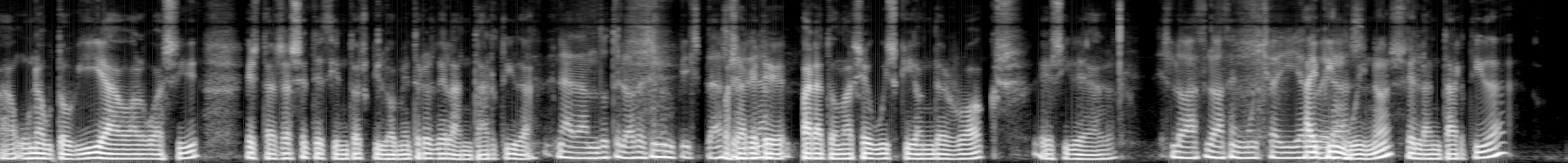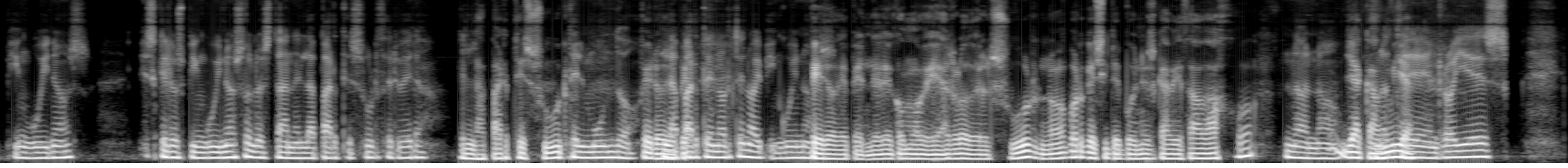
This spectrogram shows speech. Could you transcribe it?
a- una autovía o algo así, estás a 700 kilómetros de la Antártida. Nadando te lo haces en un Pix Plus, O sea que te- para tomarse whisky on the rocks es ideal. Es- Lo, lo hacen mucho allí, ya Hay lo pingüinos en la Antártida. Pingüinos. Es que los pingüinos solo están en la parte sur, Cervera, En la parte sur, del mundo. Pero en la parte norte no hay pingüinos. pero depende de cómo veas lo del sur, ¿no? Porque si te pones cabeza abajo, No, no. Ya cambia. No te enrolles.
